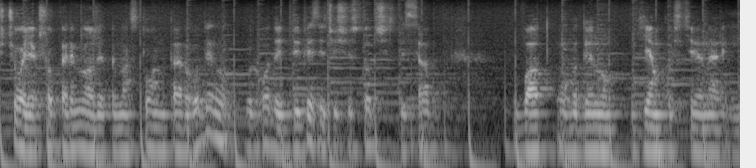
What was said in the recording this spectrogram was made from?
що якщо перемножити на 100 Ампер годину, виходить 2660 Вт годину ємкості енергії.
